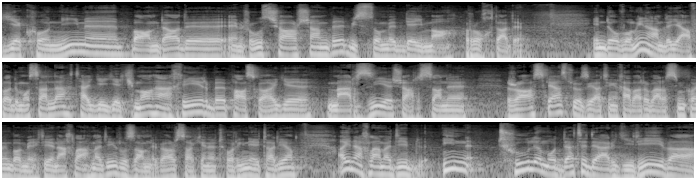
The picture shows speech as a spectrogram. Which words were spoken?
یک و نیم بامداد امروز چهارشنبه بیستم دی ماه رخ داده. این دومین حمله افراد مسلح طی یک ماه اخیر به پاسگاه مرزی شهرستان راست است جزئیات این خبر رو بررسی می‌کنیم با مهدی نخل احمدی روزنامه‌نگار ساکن تورین ایتالیا آقای نخل احمدی این طول مدت درگیری و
